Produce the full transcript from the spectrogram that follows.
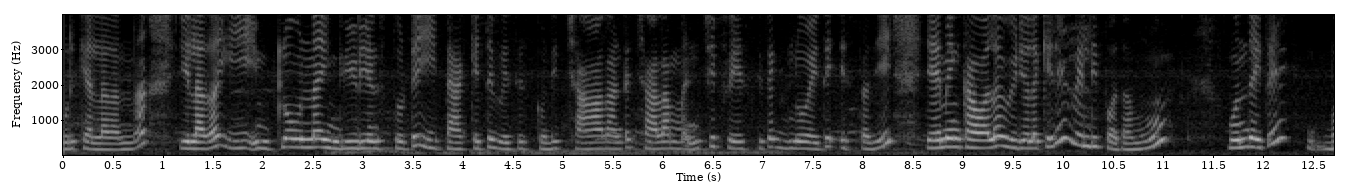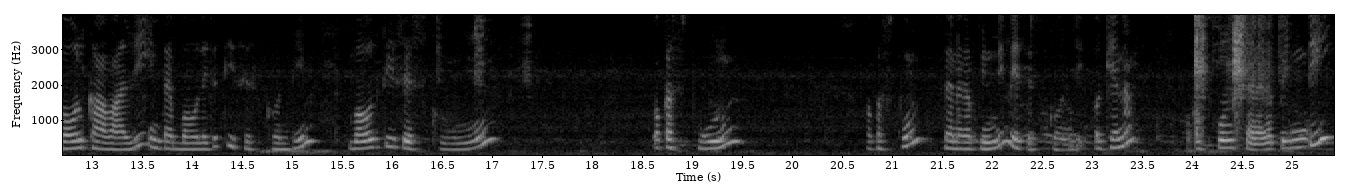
ఊరికి వెళ్ళాలన్నా ఇలాగా ఈ ఇంట్లో ఉన్న ఇంగ్రీడియంట్స్ తోటే ఈ ప్యాక్ అయితే వేసేసుకోండి. చాలా అంటే చాలా మంచి ఫేస్కి అయితే గ్లో అయితే ఇస్తుంది. ఏమేం కావాలో వీడియోలోకి అయితే వెళ్ళిపోదాము. ముందైతే బౌల్ కావాలి. ఇంత బౌల్ అయితే తీసేసుకోండి. బౌల్ తీసేసుకొని ఒక స్పూన్ ఒక స్పూన్ శనగపిండి వేసేసుకోండి. ఓకేనా? ఒక స్పూన్ శనగపిండి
